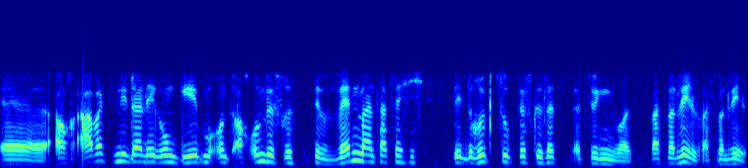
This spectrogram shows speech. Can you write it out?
äh, auch Arbeitsniederlegungen geben und auch unbefristete, wenn man tatsächlich den Rückzug des Gesetzes erzwingen wollte. Was man will, was man will.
